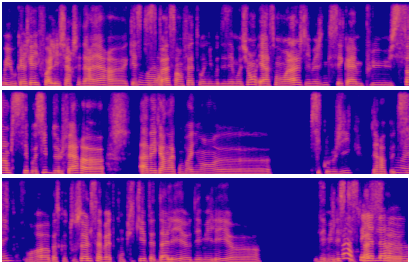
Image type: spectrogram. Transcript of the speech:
Oui, ou quelqu'un, il faut aller chercher derrière euh, qu'est-ce qui se passe en fait au niveau des émotions. Et à ce moment-là, j'imagine que c'est quand même plus simple, si c'est possible, de le faire euh, avec un accompagnement euh, psychologique, Ouais. thérapeutique, pour euh, parce que tout seul, ça va être compliqué peut-être d'aller euh, démêler euh, démêler ce qui se après, il y a de passe. la,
